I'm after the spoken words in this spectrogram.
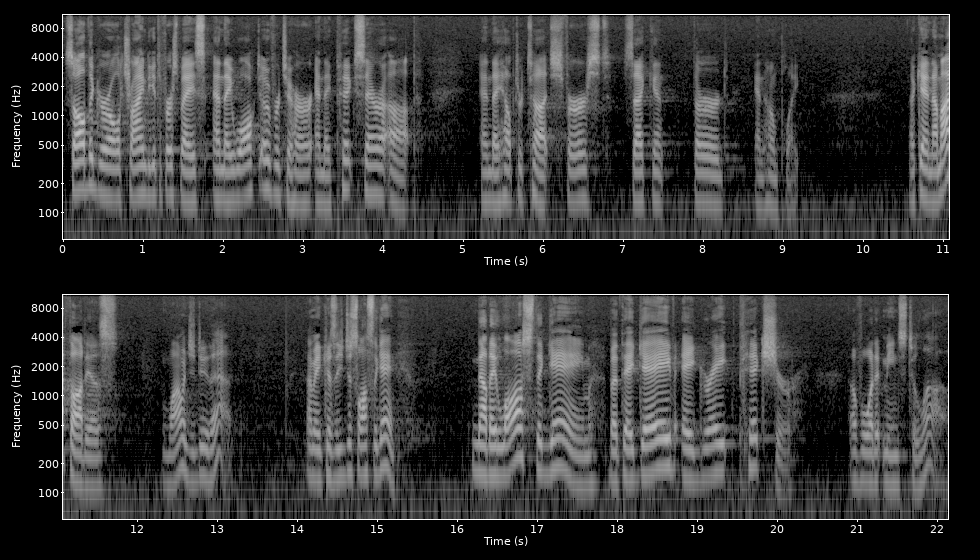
saw the girl trying to get to first base, and they walked over to her and they picked Sarah up and they helped her touch first, second, third, and home plate. Okay, now my thought is, why would you do that? I mean, because he just lost the game. Now, they lost the game, but they gave a great picture of what it means to love.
